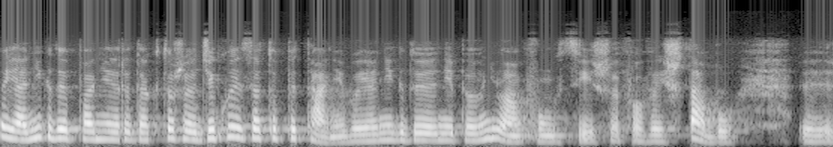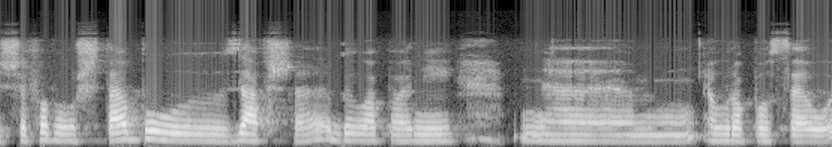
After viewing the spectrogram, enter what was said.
No ja nigdy, panie redaktorze, dziękuję za to pytanie, bo ja nigdy nie pełniłam funkcji szefowej sztabu. Y, szefową sztabu zawsze była pani europoseł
